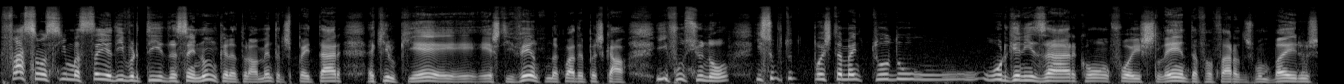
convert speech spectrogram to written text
façam assim uma ceia divertida, sem nunca, naturalmente, respeitar aquilo que é este evento na Quadra Pascal. E funcionou, e sobretudo depois também todo o organizar com foi excelente, a fanfarra dos bombeiros,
